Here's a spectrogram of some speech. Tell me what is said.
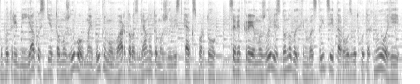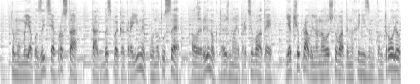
у потрібній якості, то можливо в майбутньому варто розглянути можливість експорту. Це відкриє можливість до нових інвестицій та розвитку технологій. Тому моя позиція проста: так, безпека країни понад усе, але ринок теж має працювати. Якщо правильно налаштувати механізм контролю,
